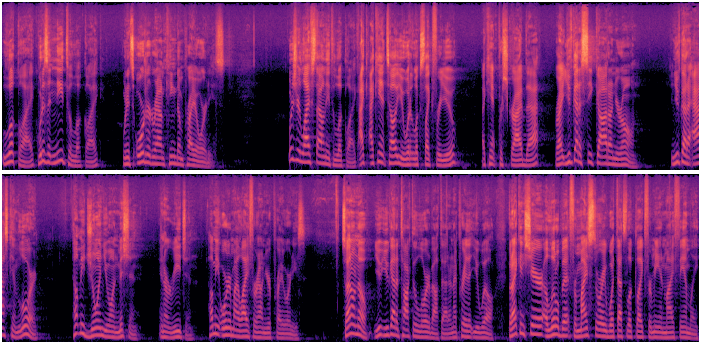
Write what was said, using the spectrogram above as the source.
look like? What does it need to look like when it's ordered around kingdom priorities? What does your lifestyle need to look like? I, I can't tell you what it looks like for you. I can't prescribe that, right? You've got to seek God on your own. And you've got to ask Him, Lord, help me join you on mission in our region. Help me order my life around your priorities. So I don't know. You, you got to talk to the Lord about that, and I pray that you will. But I can share a little bit from my story what that's looked like for me and my family.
